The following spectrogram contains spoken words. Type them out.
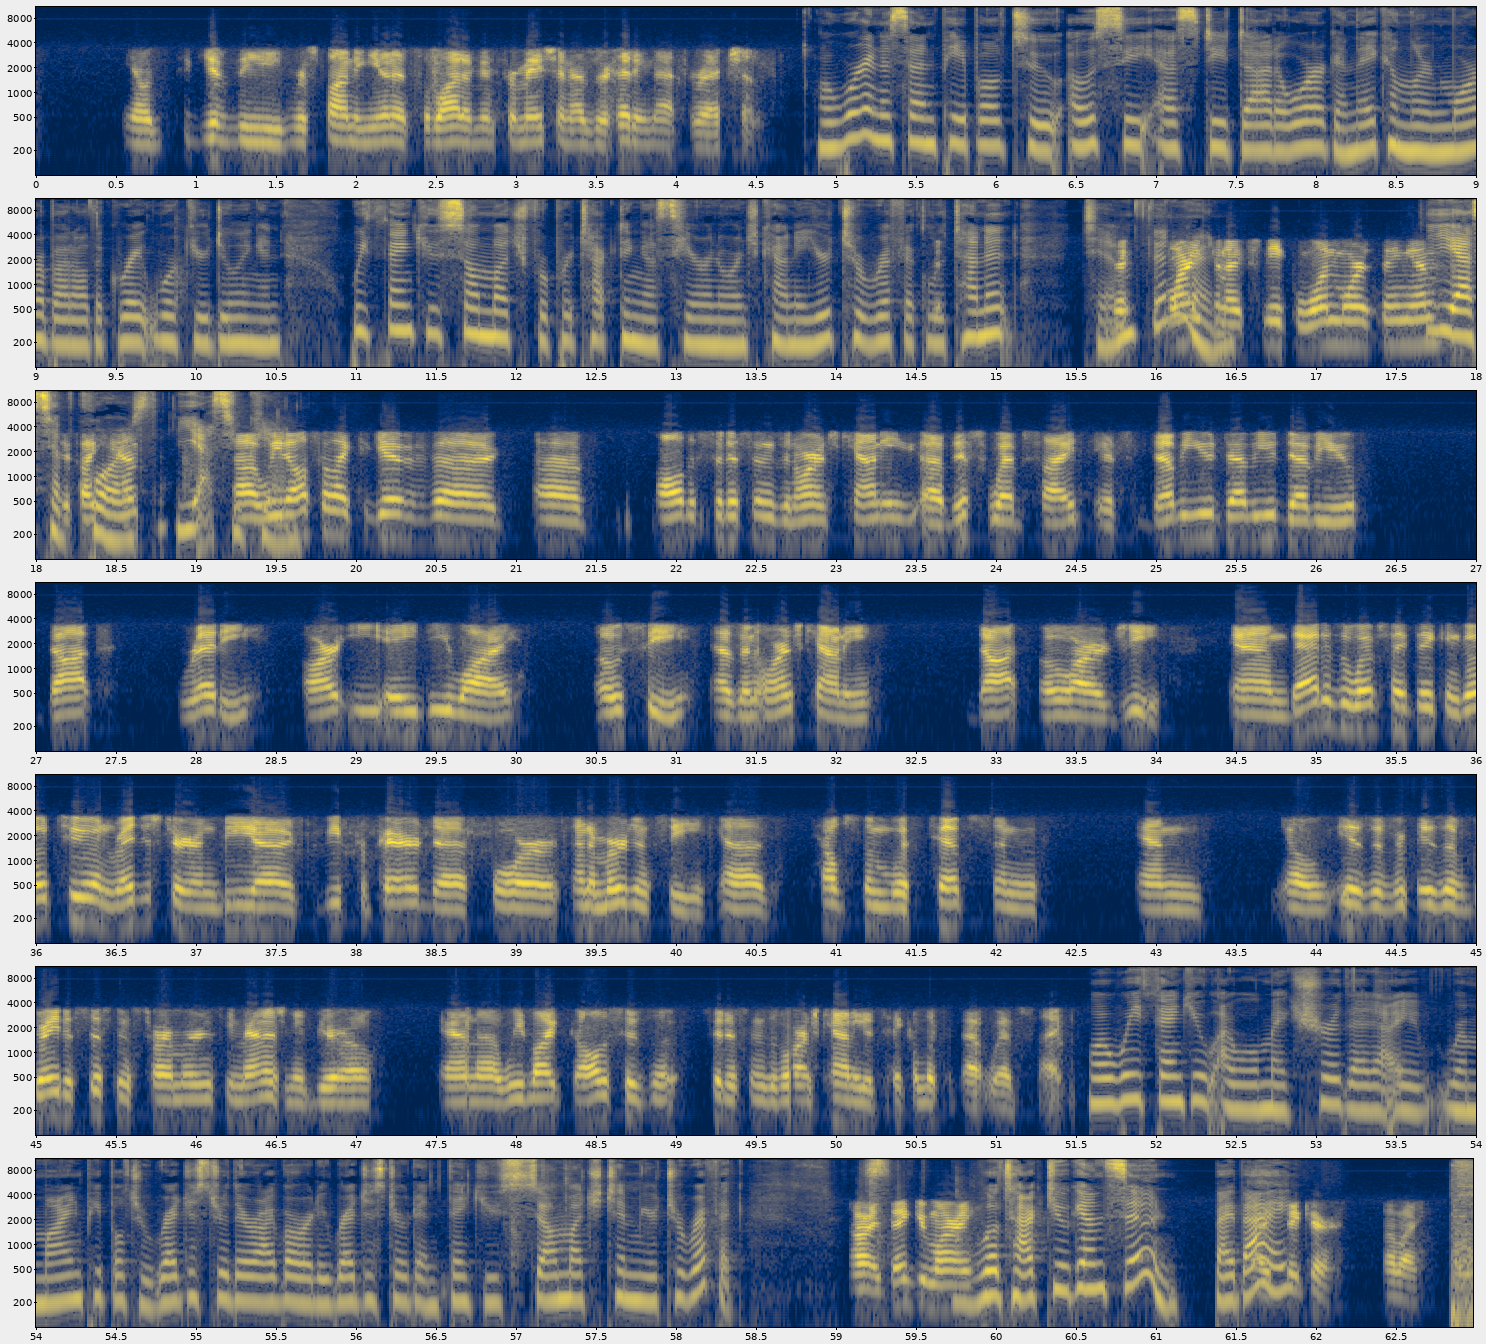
you know to give the responding units a lot of information as they're heading that direction. Well, we're going to send people to ocsd.org and they can learn more about all the great work you're doing. And we thank you so much for protecting us here in Orange County. You're terrific, Lieutenant Tim Finneran. Lauren, can I sneak one more thing in? Yes, of course. Yes, you uh. We'd also like to give uh, uh, all the citizens in Orange County uh, this website. It's www.ready, R-E-A-D-Y, OC, as in Orange County, dot org, and that is a website they can go to and register and be uh, be prepared uh, for an emergency. Uh, helps them with tips and and you know is of, is of great assistance to our emergency management bureau. And uh, we'd like all the citizens of Orange County to take a look at that website. Well, we thank you. I will make sure that I remind people to register there. I've already registered, and thank you so much, Tim. You're terrific. All right. Thank you, Mari. We'll talk to you again soon. Bye bye. Right, take care. Bye bye.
